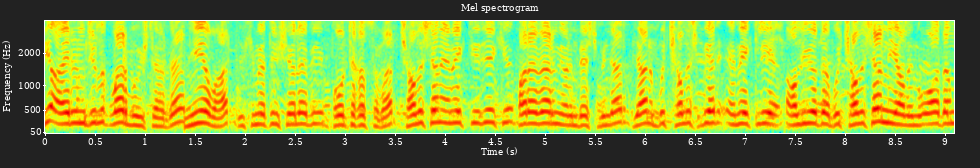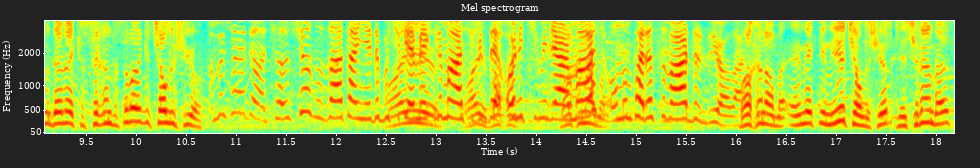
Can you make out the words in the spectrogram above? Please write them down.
Bir ayrımcılık var bu işlerde. Niye var? Hükümetin şöyle bir politikası var. Çalışan emekli diyor ki para vermiyorum 5 milyar. Yani bu çalışmayan emekli alıyor da bu çalışan niye alıyor? O adamın demek ki sıkıntısı var ki çalışıyor. Ama şöyle diyorlar, çalışıyorsa zaten 7,5 Hayır, emekli maaşı hayır, bir de bakın. 12 milyar Bakın maaş, ama. onun parası vardır diyorlar. Bakın ama emekli niye çalışır? Geçinemez.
